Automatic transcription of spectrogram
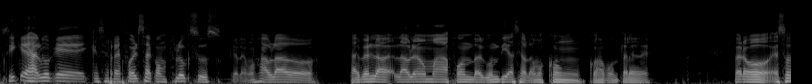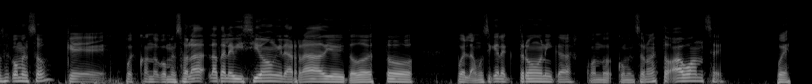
Sí, que es algo que, que se refuerza con Fluxus, que le hemos hablado, tal vez lo, lo hablemos más a fondo algún día si hablamos con, con Aponte LD. Pero eso se comenzó, que pues cuando comenzó la, la televisión y la radio y todo esto, pues la música electrónica, cuando comenzaron estos avances, pues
